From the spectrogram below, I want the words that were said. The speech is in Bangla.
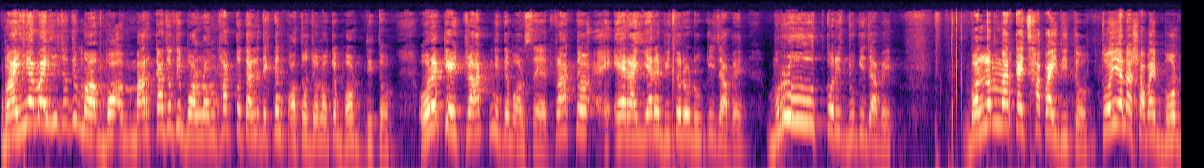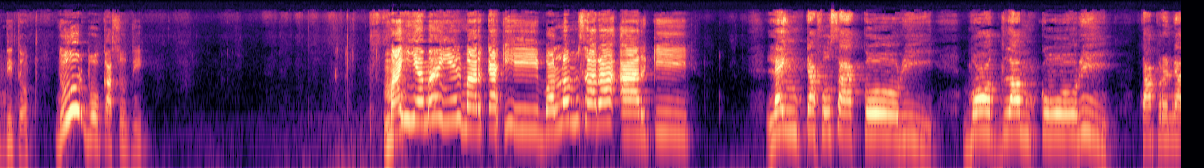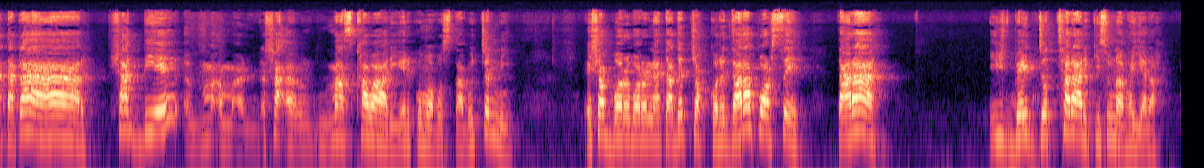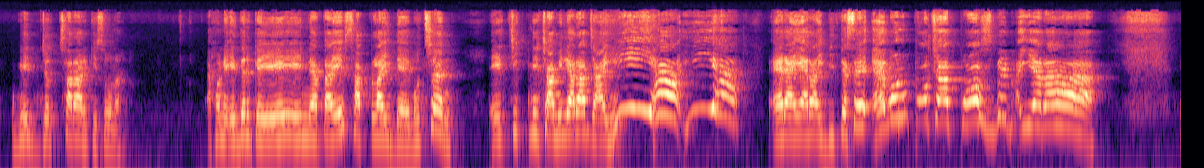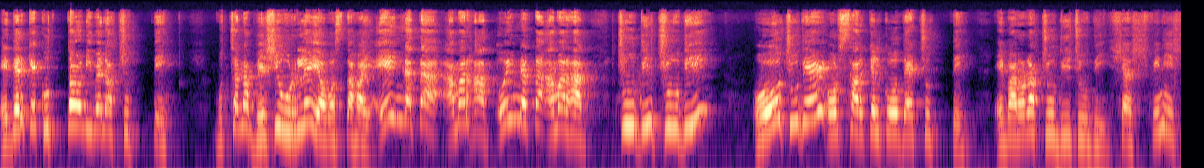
মাইয়া মাইহি যদি মার্কা যদি বল্লম থাকতো, তাহলে দেখতেন কতজন ওকে ভোট দিত। ওরে কে ট্রাক নিতে বলছে? ট্রাক তো এর আইয়ারে ভিতরে ঢুকি যাবে। ব্রুত করে ঢুকি যাবে। বল্লম মার্কায় ছাপাই দিত। তোই না সবাই ভোট দিত। দূর বোকা সুদি। মাহিয়া মাহির মার্কা কি? বল্লম সারা আর কি? ল্যাংটা ফোসা করি, বদলাম করি। তারপরে নেতাটার শাক দিয়ে মাছ খাওয়ারি এরকম অবস্থা, বুঝছেন নি? এসব বড় বড় নেতাদের চক্করে যারা পড়ছে, তারা বেজ্জত ছাড়া আর কিছু না ভাইয়ারা, বেজ্জত ছাড়া আর কিছু না। এখন এদেরকে এই নেতায় সাপ্লাই দেয়, বুঝছেন? এই চিকনি চামিলারা যায় ইহা ইহা এরা এরাই দিতেছে, এমন পচা পচবে ভাইয়ারা। এদেরকে কুত্তাও নিবে না চুপতে। বুঝছে না? বেশি উড়লেই অবস্থা হয়। এই নেতা আমার হাত, ওই নেতা আমার হাত। চুদি চুদি, ও চুদে, ওর সার্কেল কো দেয় চুত্তে এবার ওরা চুদি চুদি। শেষ ফিনিশ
